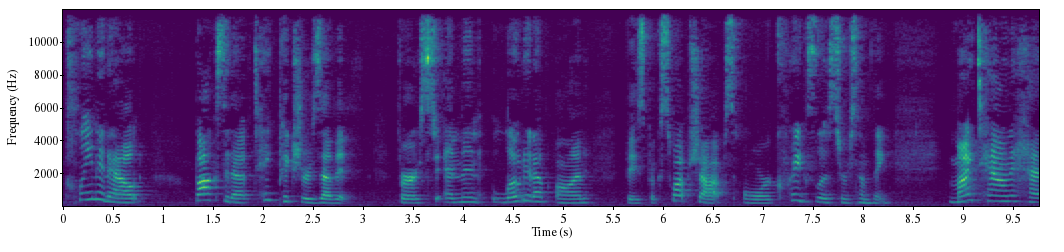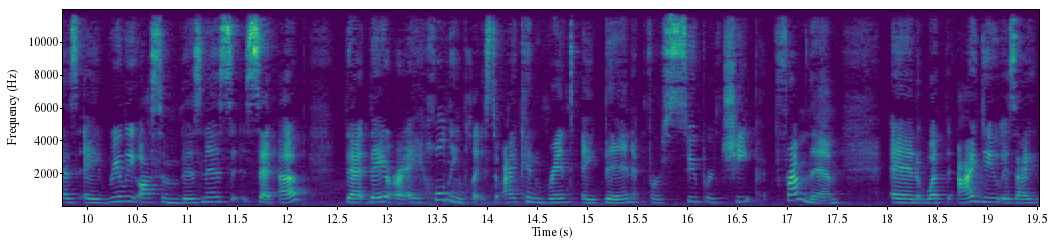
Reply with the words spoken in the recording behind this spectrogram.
clean it out, box it up, take pictures of it first, and then load it up on Facebook swap shops or Craigslist or something. My town has a really awesome business set up that they are a holding place. So I can rent a bin for super cheap from them. And what I do is I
